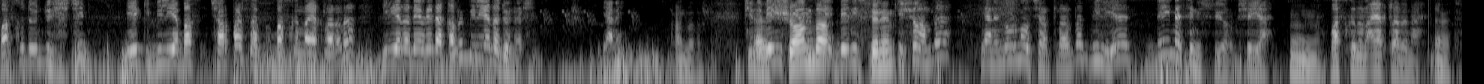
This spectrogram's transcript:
baskı döndüğü için eğer ki bilye bas çarparsa baskının ayaklarına bilye de devrede kalır, bilye de döner. Yani anladım. şimdi Yani ben şu anda ki, ben senin- ki şu anda yani normal şartlarda bilye değmesin istiyorum şeye Hmm, baskının ayaklarına. evet.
